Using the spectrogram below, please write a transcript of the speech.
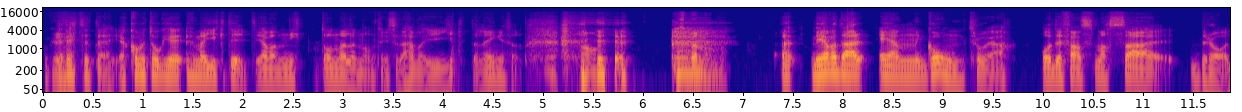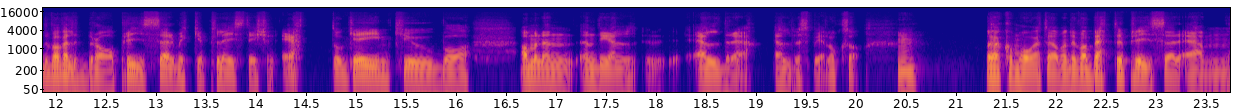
Okej. Jag vet inte. Jag kommer inte ihåg hur man gick dit. Jag var 19 eller någonting, så det här var ju jättelänge sedan. Ja. Spännande. Men jag var där en gång tror jag. Och det fanns massa bra, det var väldigt bra priser. Mycket Playstation 1 och GameCube och ja, men en, en del eh, äldre, äldre spel också. Mm. Och jag kommer ihåg att ja, men det var bättre priser än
